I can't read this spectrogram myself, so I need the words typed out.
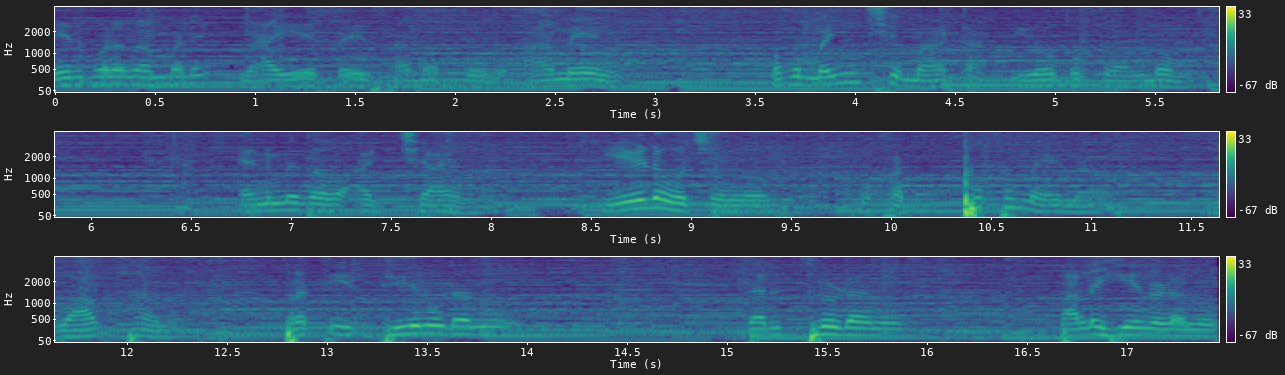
మీరు కూడా నమ్మండి నా ఏసై సమర్థుడు. ఆమె ఒక మంచి మాట యోగు గ్రంథం ఎనిమిదవ అధ్యాయం ఏడవ వచనంలో ఒక అద్భుతమైన వాగ్దానం. ప్రతి దీనుడను దరిద్రుడను బలహీనుడను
